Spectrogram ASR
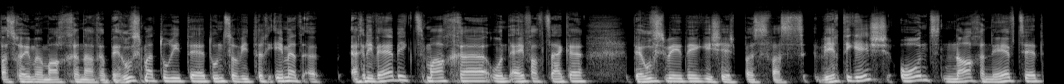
was können wir machen nach einer Berufsmaturität und so weiter. Immer äh, ein bisschen Werbung zu machen und einfach zu sagen, Berufsbildung ist etwas, was wichtig ist. Und nach dem EFZ,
